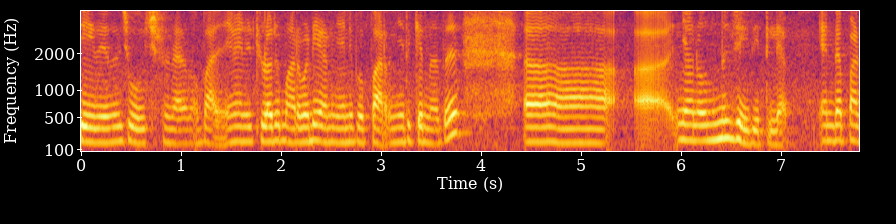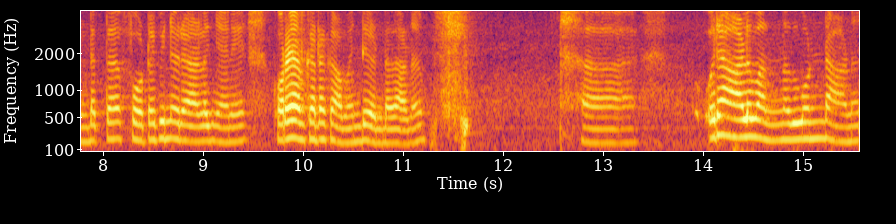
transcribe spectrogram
ചെയ്തതെന്ന് ചോദിച്ചിട്ടുണ്ടായിരുന്നു. അപ്പോൾ അതിന് വേണ്ടിയിട്ടുള്ളൊരു മറുപടിയാണ് ഞാനിപ്പോൾ പറഞ്ഞിരിക്കുന്നത്. ഞാനൊന്നും ചെയ്തിട്ടില്ല. എന്റെ പണ്ടത്തെ ഫോട്ടോ പിന്നെ ഒരാൾ ഞാൻ കുറേ ആൾക്കാരുടെ കമന്റ് കണ്ടതാണ്. ഒരാൾ വന്നതുകൊണ്ടാണ്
